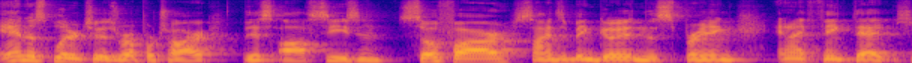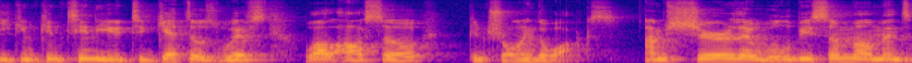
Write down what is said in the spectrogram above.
and a splitter to his repertoire this offseason. So far, signs have been good in the spring, and I think that he can continue to get those whiffs while also controlling the walks. I'm sure there will be some moments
